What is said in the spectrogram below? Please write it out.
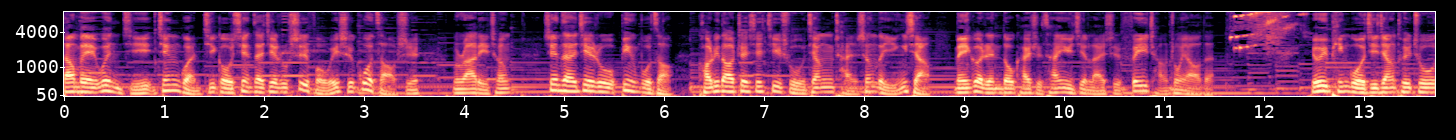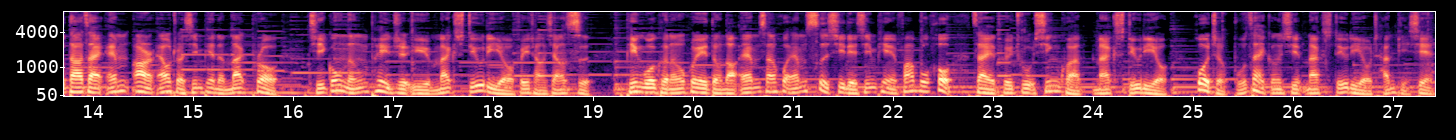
当被问及监管机构现在介入是否为时过早时，Muradi 称：“现在介入并不早，考虑到这些技术将产生的影响，每个人都开始参与进来是非常重要的。”由于苹果即将推出搭载 M2 Ultra 芯片的 Mac Pro。其功能配置与 Mac Studio 非常相似，苹果可能会等到 M3 或 M4 系列芯片发布后再推出新款 Mac Studio，或者不再更新 Mac Studio 产品线。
